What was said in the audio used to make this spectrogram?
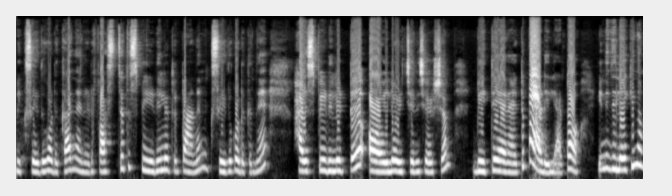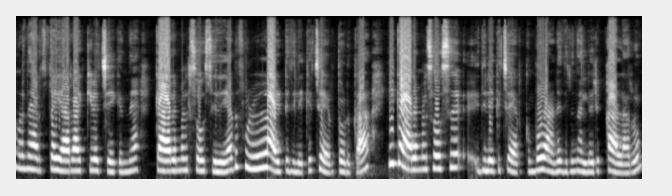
മിക്സ് ചെയ്ത് കൊടുക്കുക ഞാനിവിടെ ഫസ്റ്റത്തെ സ്പീഡിലിട്ടിട്ടാണ് മിക്സ് ചെയ്ത് കൊടുക്കുന്നത്. ഹൈ സ്പീഡിലിട്ട് ഓയിൽ ഒഴിച്ചതിന് ശേഷം ബീറ്റ് ചെയ്യാനായിട്ട് പാടില്ല കേട്ടോ ഇനി ഇതിലേക്ക് നമ്മൾ നേരത്തെ തയ്യാറാക്കി വെച്ചേക്കുന്ന കാരമൽ സോസിലെ അത് ഫുള്ളായിട്ട് ഇതിലേക്ക് ചേർത്ത് കൊടുക്കുക. ഈ കാരമൽ സോസ് ഇതിലേക്ക് ചേർക്കുമ്പോഴാണ് ഇതിന് നല്ലൊരു കളറും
